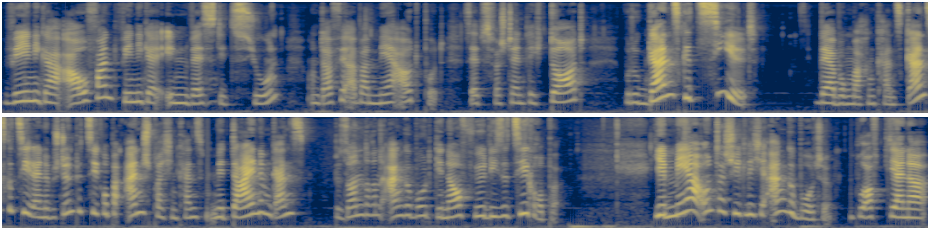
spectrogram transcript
weniger Aufwand, weniger Investition und dafür aber mehr Output? Selbstverständlich dort, wo du ganz gezielt Werbung machen kannst, ganz gezielt eine bestimmte Zielgruppe ansprechen kannst mit deinem ganz besonderen Angebot genau für diese Zielgruppe. Je mehr unterschiedliche Angebote du auf deiner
